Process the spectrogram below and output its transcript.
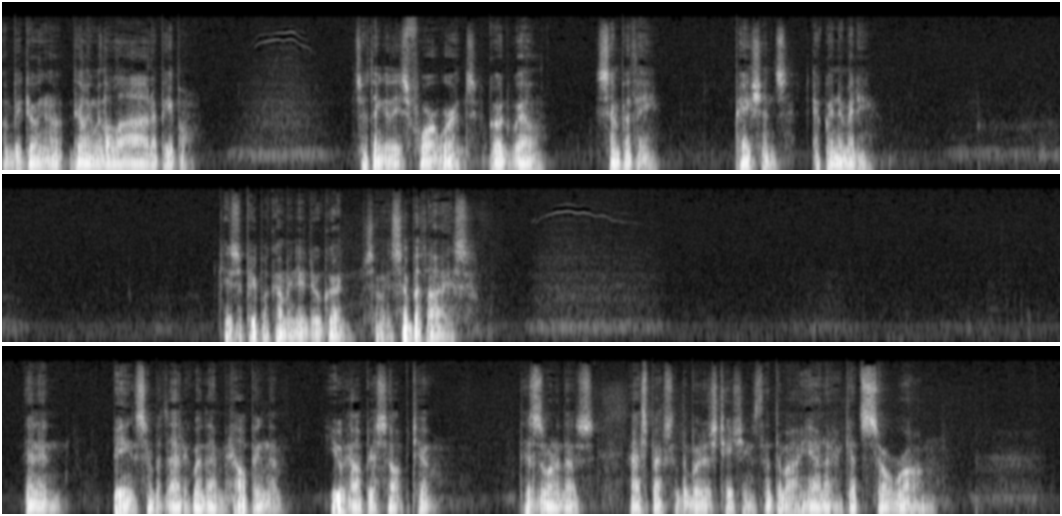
We'll be doing, dealing with a lot of people. So think of these four words, goodwill, sympathy, patience, equanimity. These are people coming to do good, so I sympathize. And in being sympathetic with them, helping them, you help yourself too. This is one of those aspects of the Buddha's teachings that the Mahayana gets so wrong.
